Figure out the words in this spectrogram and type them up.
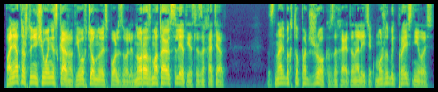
Понятно, что ничего не скажут, его в темную использовали, но размотают след, если захотят. Знать бы, кто поджег, вздыхает аналитик. Может быть, прояснилось.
